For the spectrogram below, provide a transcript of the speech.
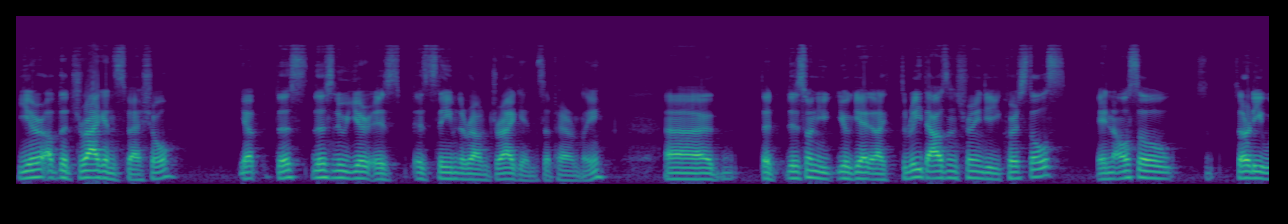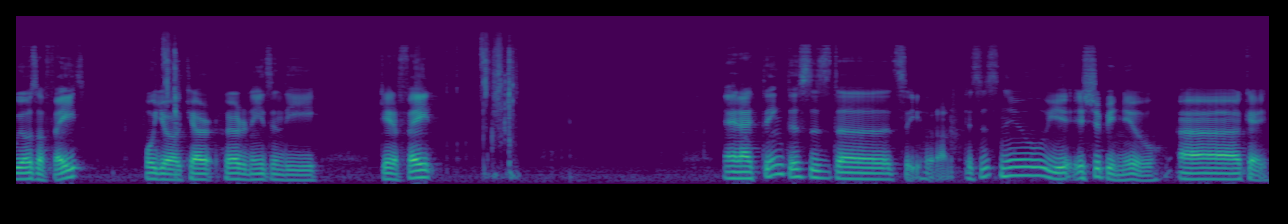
Year of the Dragon special. Yep, this this new year is is themed around dragons apparently. Uh, the, this one you you get like three thousand Trinity crystals and also thirty wheels of fate for your character needs in the Gate of Fate. And I think this is the, let's see, hold on. Is this new? It should be new. Uh, okay,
